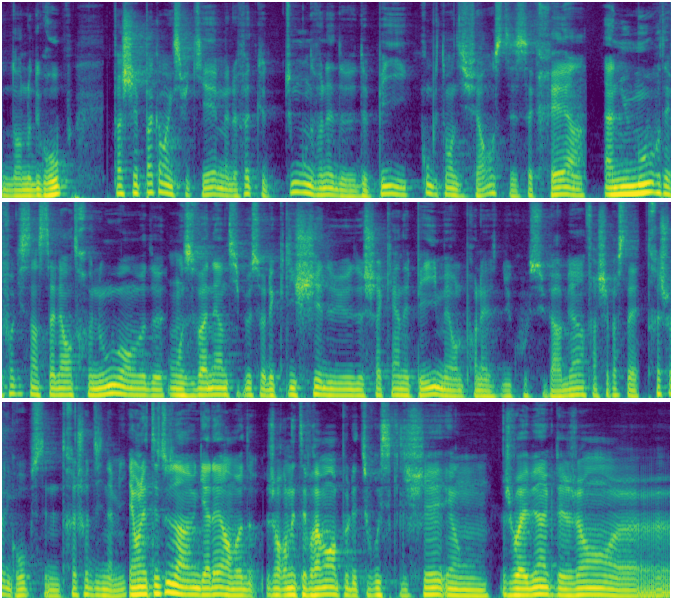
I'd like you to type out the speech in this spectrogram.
dans notre groupe. Enfin, je sais pas comment expliquer, mais le fait que tout le monde venait de, pays complètement différents, ça créait un, un humour des fois qui s'installait entre nous, en mode, on se vannait un petit peu sur les clichés du- de chacun des pays, mais on le prenait du coup super bien. Enfin, je sais pas, c'était très chouette groupe, c'était une très chouette dynamique. Et on était tous dans la même galère en mode, genre, on était vraiment un peu les touristes clichés et on, je voyais bien que les gens, euh,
